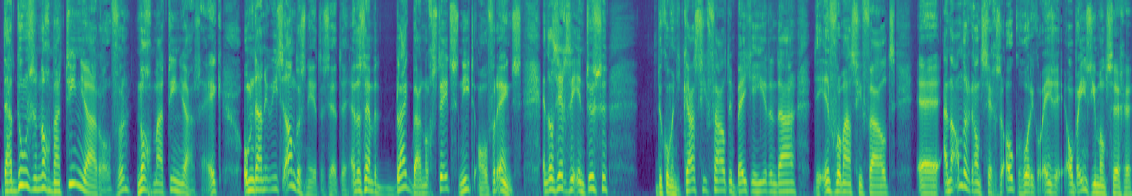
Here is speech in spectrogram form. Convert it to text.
Daar doen ze nog maar 10 jaar over. Nog maar 10 jaar, zei ik. Om daar nu iets anders neer te zetten. En daar zijn we het blijkbaar nog steeds niet over eens. En dan zeggen ze intussen de communicatie faalt een beetje hier en daar. De informatie faalt. Uh, aan de andere kant zeggen ze ook, hoor ik opeens, opeens iemand zeggen...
